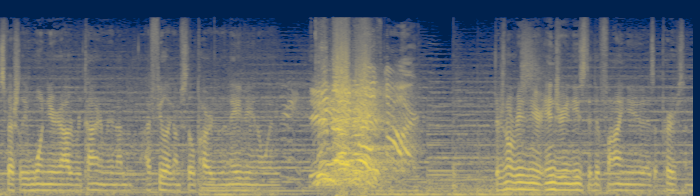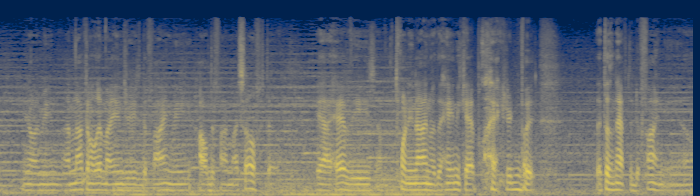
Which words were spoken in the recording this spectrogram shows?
especially one year out of retirement. I'm, I feel like I'm still part of the Navy in a way. Team Navy! There's no reason your injury needs to define you as a person. You know what I mean? I'm not going to let my injuries define me. I'll define myself, though. Yeah, I have these. I'm 29 with a handicap placard, but that doesn't have to define me, you know?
